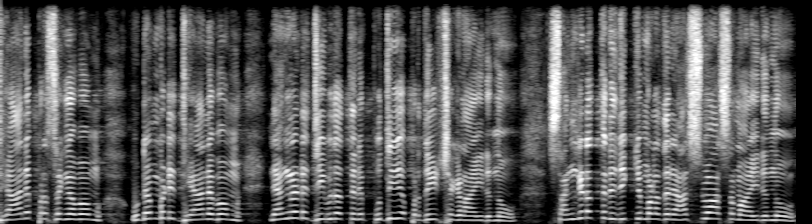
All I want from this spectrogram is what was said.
ധ്യാന പ്രസംഗവും ഉടമ്പടി ധ്യാനവും ഞങ്ങളുടെ ജീവിതത്തിന് പുതിയ പ്രതീക്ഷകളായിരുന്നു. സങ്കടത്തിലിരിക്കുമ്പോൾ അതൊരു ആശ്വാസമായിരുന്നു.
